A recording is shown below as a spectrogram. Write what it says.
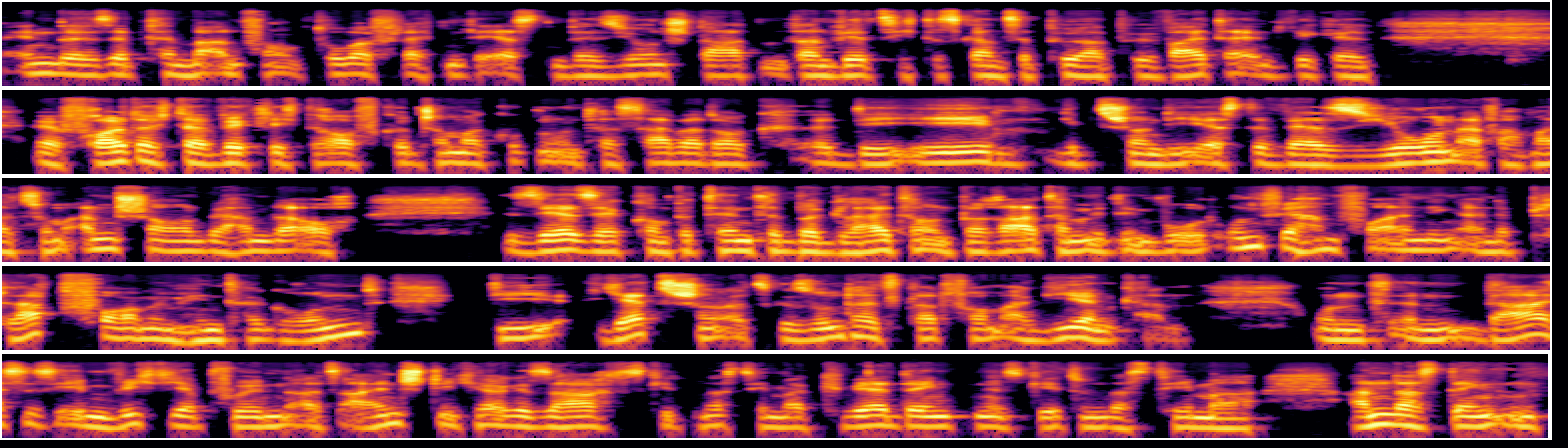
äh, Ende September, Anfang Oktober vielleicht mit der ersten Version starten und dann wird sich das Ganze peu à peu weiterentwickeln. Äh, freut euch da wirklich drauf. Könnt schon mal gucken unter cyberdoc.de gibt es schon die erste Version einfach mal zum Anschauen. Wir haben da auch sehr, sehr kompetente Begleiter und Berater mit im Boot und wir haben vor allen Dingen eine Plattform im Hintergrund, die jetzt schon als Gesundheitsplattform agieren kann. Und ähm, da ist es eben wichtig, ich habe vorhin als Einstieg ja gesagt, es geht um das Thema Querdenken, es geht um das Thema Andersdenken.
